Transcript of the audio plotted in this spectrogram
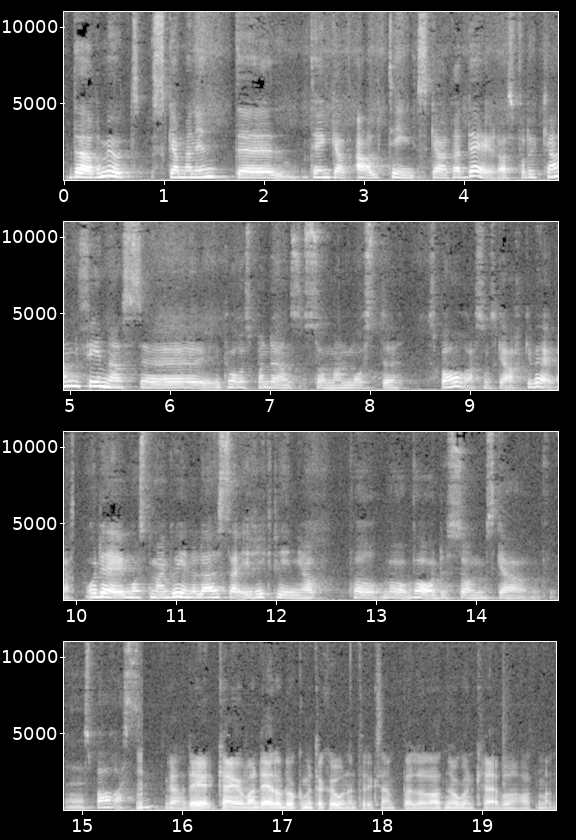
Däremot ska man inte tänka att allting ska raderas för det kan finnas eh, korrespondens som man måste spara, som ska arkiveras. Och det måste man gå in och läsa i riktlinjer för vad som ska eh, sparas. Mm. Ja, det kan ju vara en del av dokumentationen till exempel eller att någon kräver att man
